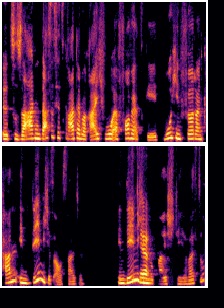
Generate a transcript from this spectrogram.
äh, zu sagen, das ist jetzt gerade der Bereich, wo er vorwärts geht, wo ich ihn fördern kann, indem ich es aushalte, indem ich ja. ihm beistehe, weißt du?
